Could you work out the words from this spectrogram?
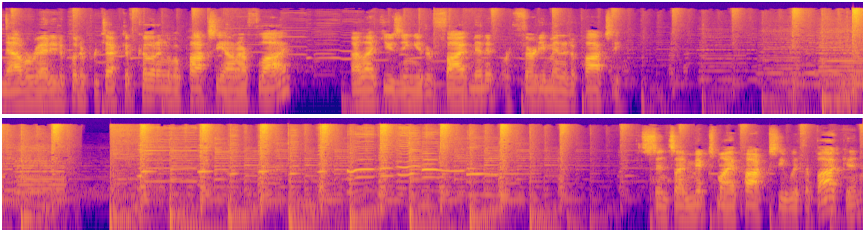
Now we're ready to put a protective coating of epoxy on our fly. I like using either 5 minute or 30 minute epoxy. Since I mix my epoxy with the bodkin,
